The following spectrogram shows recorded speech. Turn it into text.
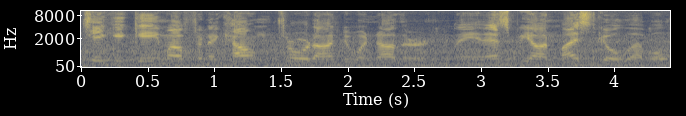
take a game off an account and throw it onto another. I mean, that's beyond my skill level.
